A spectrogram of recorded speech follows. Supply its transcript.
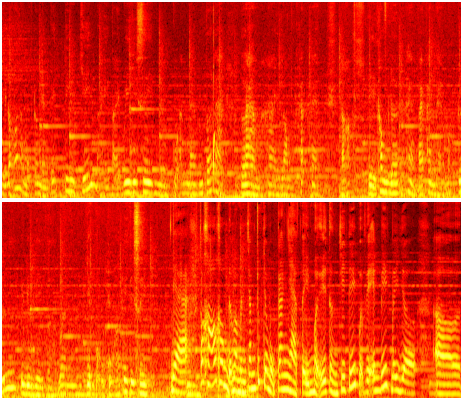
Thì đó là một trong những cái tiêu chí mà hiện tại BVC của anh đang hướng tới là làm hài lòng khách hàng. Đó, thì không để khách hàng phải phàn nàn bất cứ cái điều gì về bên dịch vụ của BTC. dạ ừ. có khó không để mà mình chăm chút cho một căn nhà tỉ mỉ từng chi tiết bởi vì em biết bây giờ uh,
